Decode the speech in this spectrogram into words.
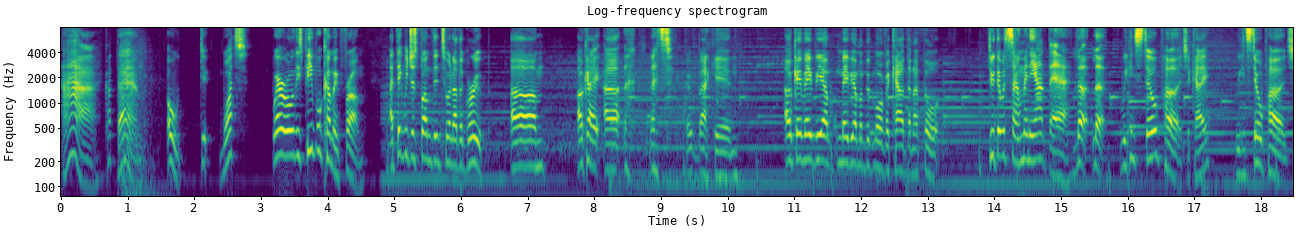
Ah, goddamn. Oh, dude, what? Where are all these people coming from? I think we just bumped into another group. Um, okay, uh, let's go back in. Okay, maybe I'm, maybe I'm a bit more of a coward than I thought. Dude, there were so many out there. Look, look, we can still purge, okay? We can still purge.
